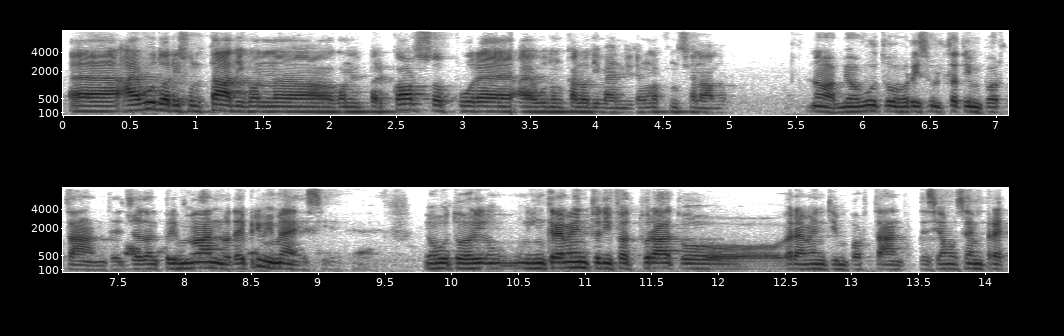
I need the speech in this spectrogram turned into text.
Uh, hai avuto risultati con, uh, con, il percorso oppure hai avuto un calo di vendite? Come ha funzionato? no, abbiamo avuto un risultato importante già dal primo anno, dai primi mesi. Abbiamo avuto un incremento di fatturato veramente importante. Siamo sempre,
